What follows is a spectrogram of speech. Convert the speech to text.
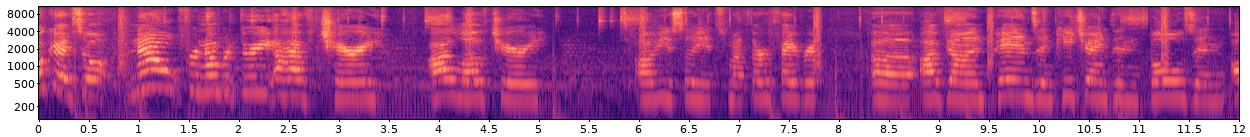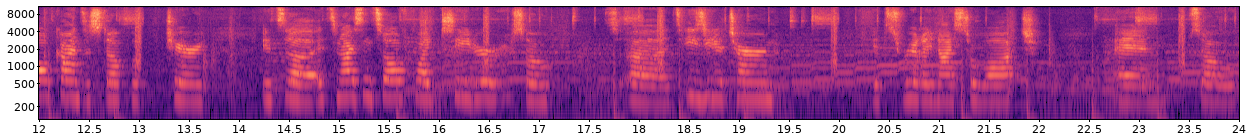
Okay, so now for number three, I have cherry. I love cherry. It's obviously, it's my third favorite. Uh, I've done pins and keychains and bowls and all kinds of stuff with cherry. It's uh, it's nice and soft like cedar, so it's, uh, it's easy to turn. It's really nice to watch. And so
